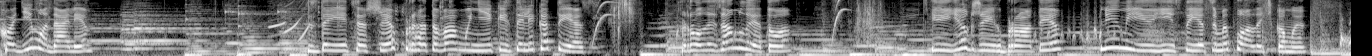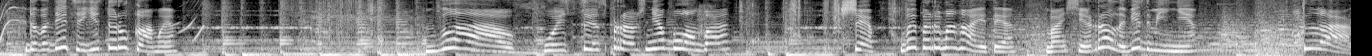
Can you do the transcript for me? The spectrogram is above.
Ходімо далі. Здається, шеф приготував мені якийсь делікатес. Роли з омлету. І як же їх брати? Не вмію їсти я цими паличками. Доведеться їсти руками. Вау! Ось це справжня бомба. Шеф, ви перемагаєте. Ваші роли відмінні. Так,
